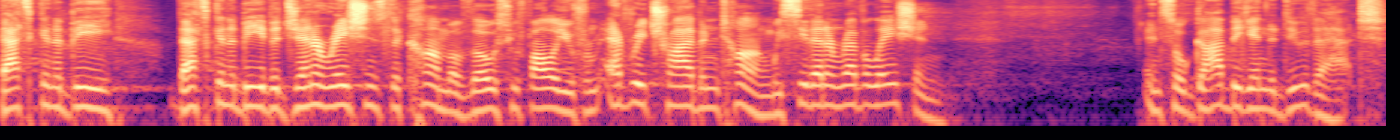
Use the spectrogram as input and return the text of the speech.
That's going to be. That's going to be the generations to come of those who follow you from every tribe and tongue. We see that in Revelation. And so God began to do that.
